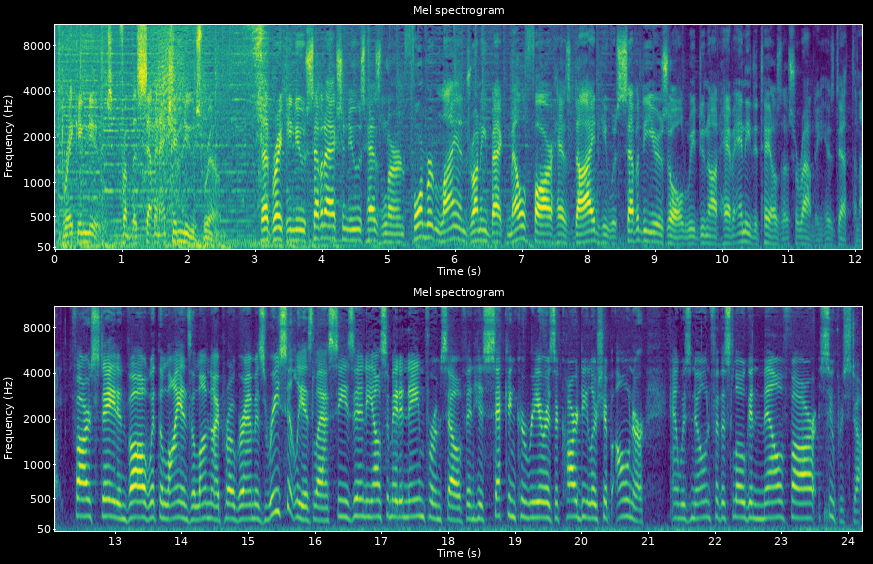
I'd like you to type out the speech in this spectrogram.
is breaking news from the 7 Action Newsroom. That breaking news, 7 Action News has learned former Lions running back Mel Farr has died. He was 70 years old. We do not have any details though surrounding his death tonight. Farr stayed involved with the Lions alumni program as recently as last season. He also made a name for himself in his second career as a car dealership owner and was known for the slogan Mel Farr Superstar.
